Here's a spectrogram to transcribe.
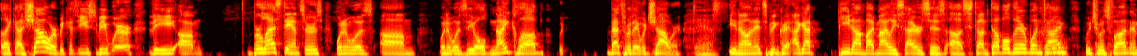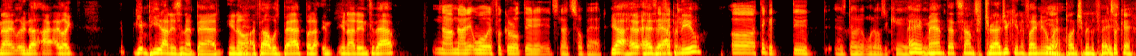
like a shower because it used to be where the um, burlesque dancers when it was um, when it was the old nightclub. That's where they would shower Damn. you know, and it's been great. I got peed on by Miley Cyrus's uh, stunt double there one time, which was fun, and I learned that I, I like getting peed on isn't that bad. You know, Yeah. I thought it was bad, but I, you're not into that. No, I'm not. Well, if a girl did it, it's not so bad. Yeah, has it If I happened to you? Uh, I think a dude has done it when I was a kid. Hey, man, that sounds tragic, and if I knew, him, Yeah. I'd punch him in the face. it's okay.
